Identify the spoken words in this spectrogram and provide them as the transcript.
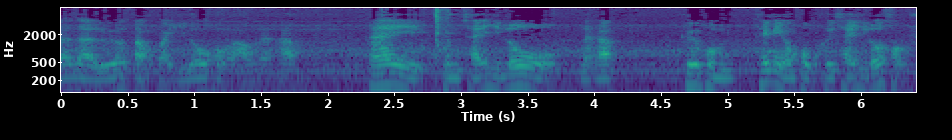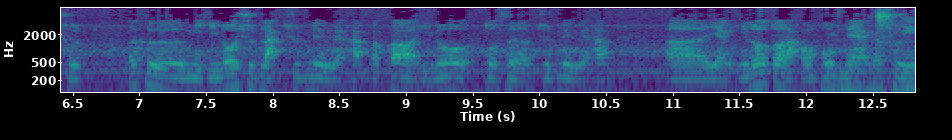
ก็จะเลือกต่ำกว่าฮีโร่ของเรานะครับ ให้คุณใช้ฮีโร่นะครับ คือผมเทคนิคของผมคือใช้ฮีโร่สองชุด ก็คือมีฮีโร่ชุดหลักชุดหนึ่งนะครับ แล้วก็ฮีโร่ตัวเสริมชุดหนึ่งนะครับอย่างฮีโร่ตัวหลักของผมเนี่ยก็คือ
